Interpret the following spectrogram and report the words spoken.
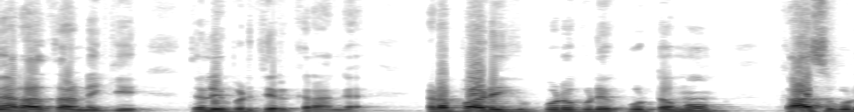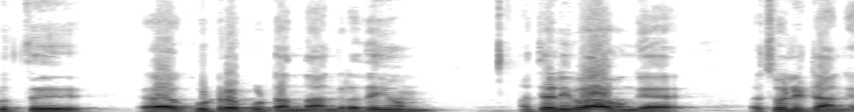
மேர் அதை தான் இன்னைக்கு தெளிவுபடுத்தியிருக்கிறாங்க. எடப்பாடிக்கு கூடக்கூடிய கூட்டமும் காசு கொடுத்து கூட்டுற கூட்டம் தாங்கிறதையும் தெளிவாக அவங்க சொல்லிட்டாங்க.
